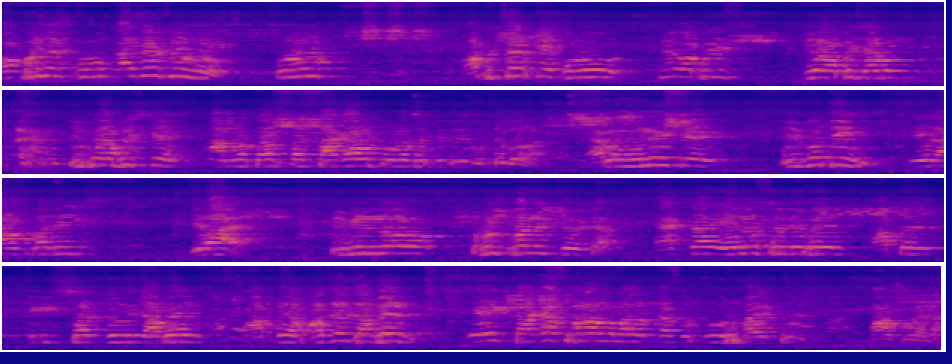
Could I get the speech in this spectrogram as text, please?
কখনোই কোনো কাজের জন্য কোনো অফিসারকে কোনো অফিস ডি অফিস এবং অফিসকে আমরা দশটা টাকাও ওনাদেরকে দিয়ে হতে বলা এবং উনি যে দীর্ঘদিন এই রাজবাড়ি জেলায় বিভিন্ন ঘুষ বাণিজ্য এটা, একটা এলওসি নেবেন, আপনি চিকিৎসার জন্য যাবেন, আপনি হজে যাবেন, এই টাকা ছাড়া ওনার কাছে কোনো ফাইল পাস হয় না।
